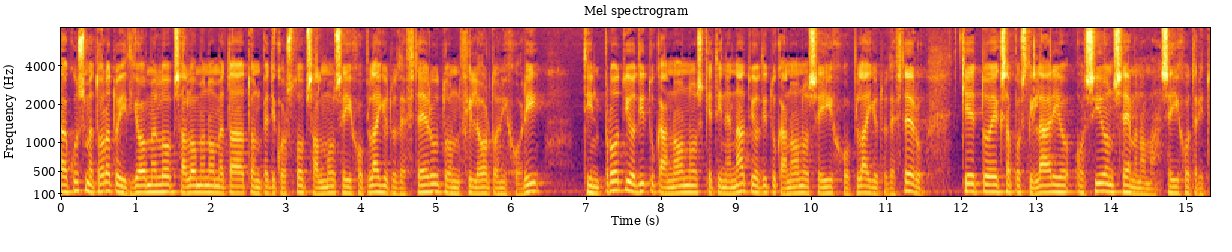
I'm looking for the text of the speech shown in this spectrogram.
Θα ακούσουμε τώρα το ιδιόμελο ψαλόμενο μετά τον πεντηκοστό ψαλμό σε ηχοπλάγιο του Δευτέρου, τον Φιλεόρτον Ιχωρή, την πρώτη οδή του κανόνος και την ενάτη οδή του κανόνος σε ηχοπλάγιο του Δευτέρου και το εξαποστηλάριο Οσίων Σέμνομα σε ήχο τρίτο.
